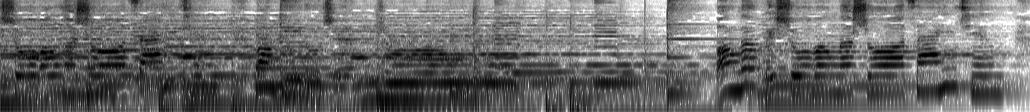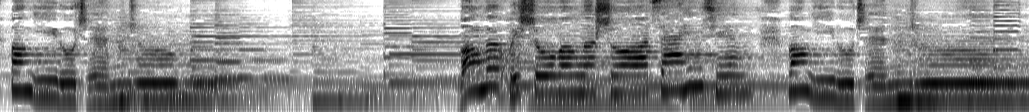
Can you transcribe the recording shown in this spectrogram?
说忘了说再见望一路珍重。忘了挥手忘了说再见望一路珍重。忘了挥手忘了说再见望一路珍重。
